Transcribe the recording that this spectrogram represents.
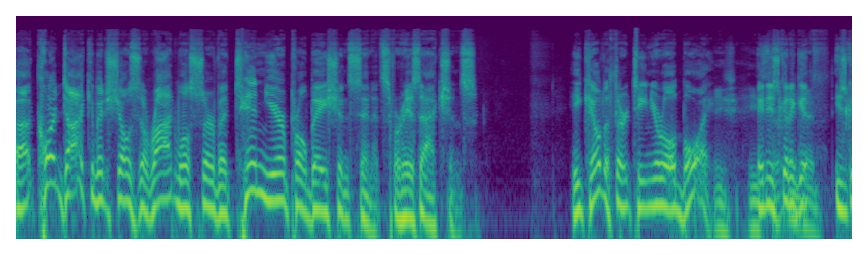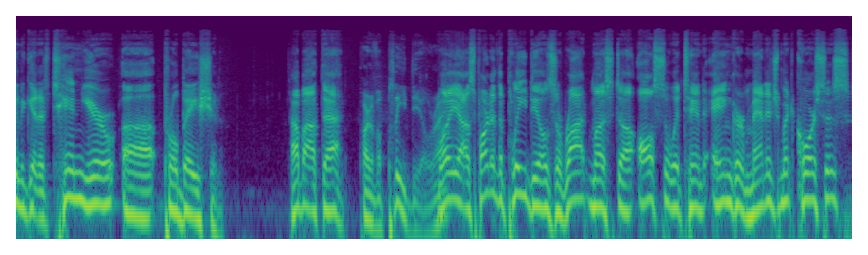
Uh, court document shows Zarat will serve a 10 year probation sentence for his actions. He killed a 13 year old boy, and he's going to get did. he's going to get a 10 year uh, probation. How about that? Part of a plea deal, right? Well, yeah, as part of the plea deal, Zarat must uh, also attend anger management courses,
